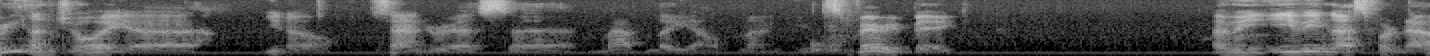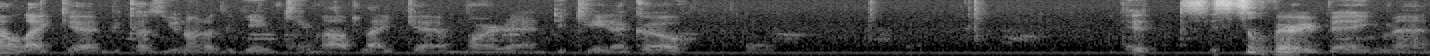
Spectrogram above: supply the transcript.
Really enjoy, uh, you know, San Andreas uh, map layout, man. It's very big. I mean, even as for now, like, uh, because you know that the game came out like uh, more than a decade ago, it's, it's still very big, man.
